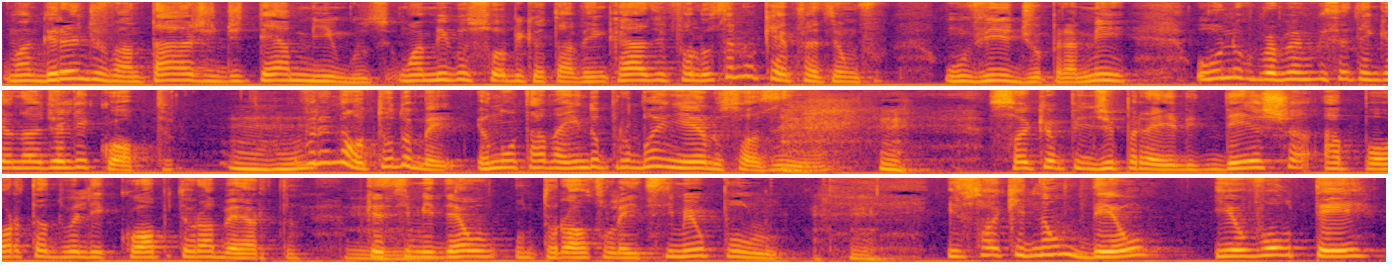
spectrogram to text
uma grande vantagem de ter amigos. Um amigo soube que eu estava em casa e falou: Você não quer fazer um, um vídeo para mim? O único problema é que você tem que andar de helicóptero. Eu falei: Não, tudo bem. Eu não estava indo para o banheiro sozinha. Só que eu pedi para ele: Deixa a porta do helicóptero aberta. Porque se me der um troço lá em cima, eu pulo. E só que não deu e eu voltei.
